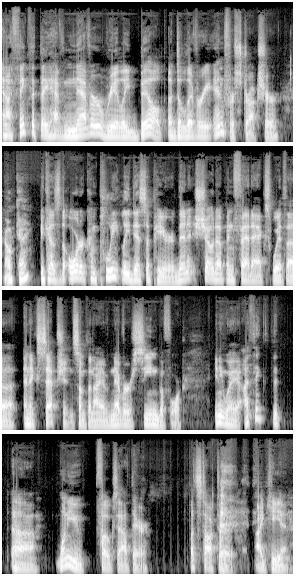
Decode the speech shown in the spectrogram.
and I think that they have never really built a delivery infrastructure Okay. because the order completely disappeared. Then it showed up in FedEx with a, an exception, something I have never seen before. Anyway, I think that uh, one of you folks out there, let's talk to IKEA and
